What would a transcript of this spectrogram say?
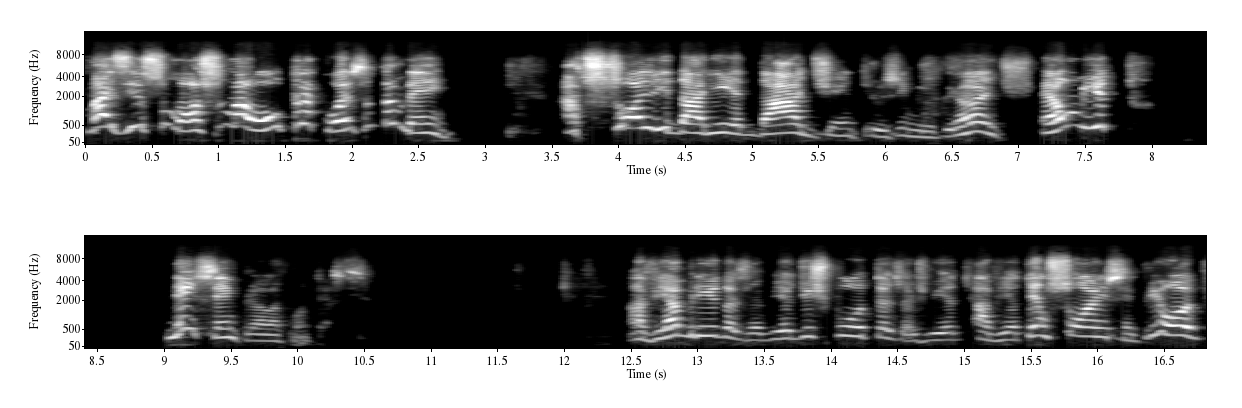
Mas isso mostra uma outra coisa também a solidariedade entre os imigrantes é um mito. Nem sempre ela acontece. Havia brigas, havia disputas, havia, havia tensões, sempre houve.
